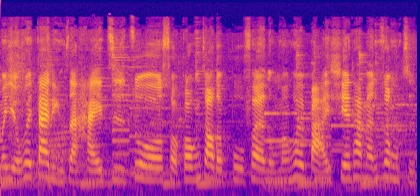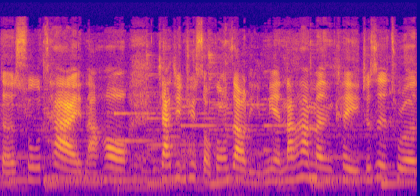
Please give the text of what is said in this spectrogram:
我们也会带领着孩子做手工皂的部分，我们会把一些他们种植的蔬菜，然后加进去手工皂里面，让他们可以就是除了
